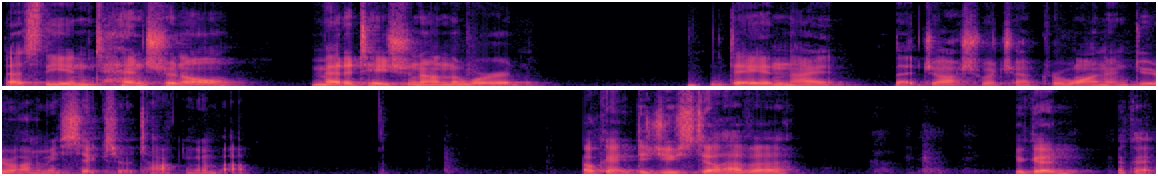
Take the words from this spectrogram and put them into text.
That's the intentional meditation on the word day and night that Joshua chapter 1 and Deuteronomy 6 are talking about. Okay, did you still have a You're good? Okay.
